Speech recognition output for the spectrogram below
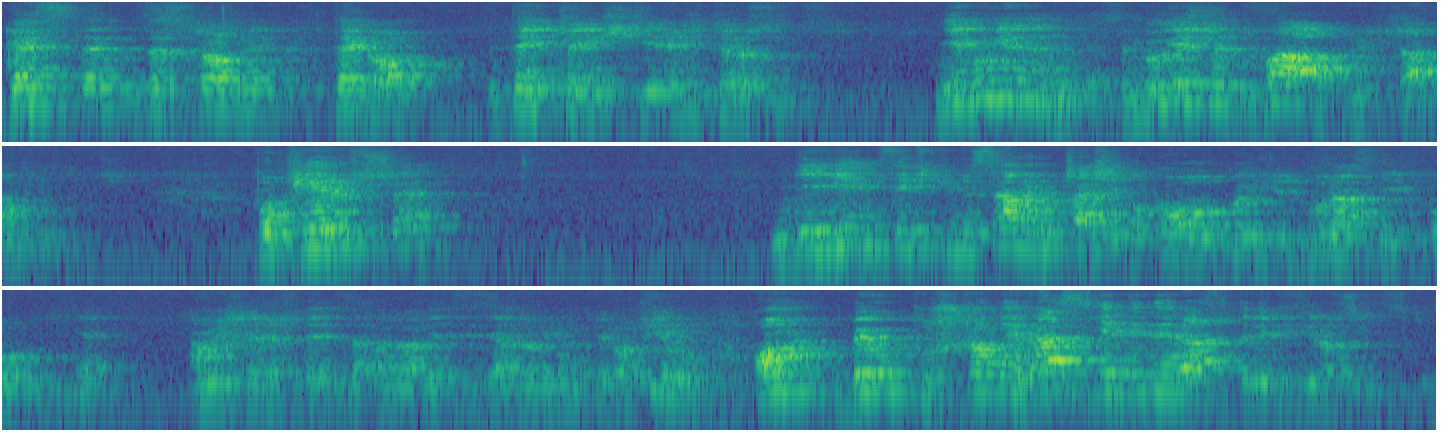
gestem ze strony tego, tej części elity rosyjskiej. Nie był jedynym gestem. Były jeszcze dwa, o których trzeba powiedzieć. Po pierwsze, mniej więcej w tym samym czasie, około godziny 12 w południe, a myślę, że wtedy zapadła decyzja o zrobieniu tego filmu, on był puszczony raz, jedyny raz w telewizji rosyjskiej.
